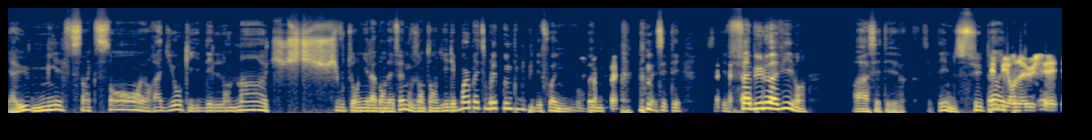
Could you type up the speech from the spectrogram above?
il y a eu 1500 euh, radios qui, dès le lendemain, si vous tourniez la bande FM, vous entendiez des puis des fois une bonne. mais c'était, c'était fabuleux à vivre. Ah, c'était, c'était une super. Et puis on a eu cette,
